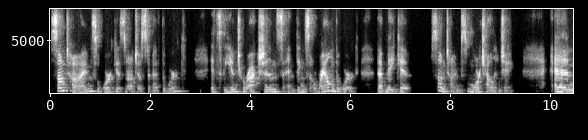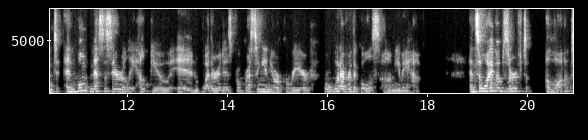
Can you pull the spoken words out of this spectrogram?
sometimes work is not just about the work, it's the interactions and things around the work that make it sometimes more challenging and and won't necessarily help you in whether it is progressing in your career or whatever the goals um, you may have. And so i've observed a lot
